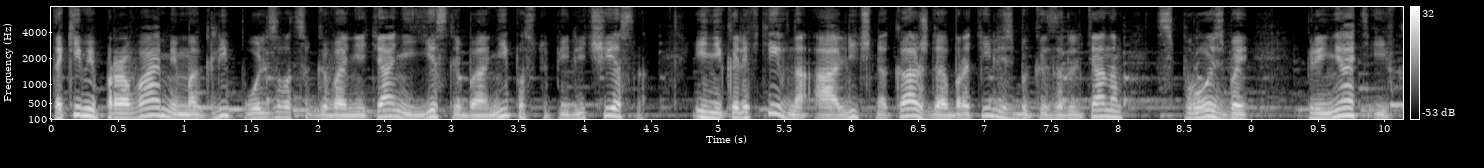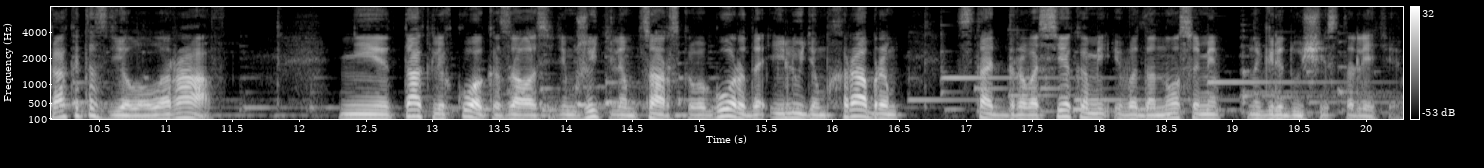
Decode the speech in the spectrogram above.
Такими правами могли пользоваться гаванитяне, если бы они поступили честно. И не коллективно, а лично каждый обратились бы к израильтянам с просьбой принять их, как это сделала Раав. Не так легко оказалось этим жителям царского города и людям храбрым стать дровосеками и водоносами на грядущие столетия.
